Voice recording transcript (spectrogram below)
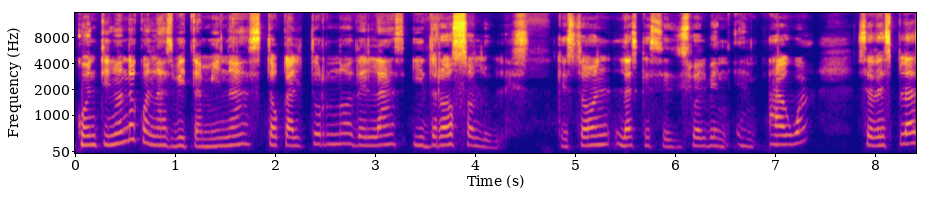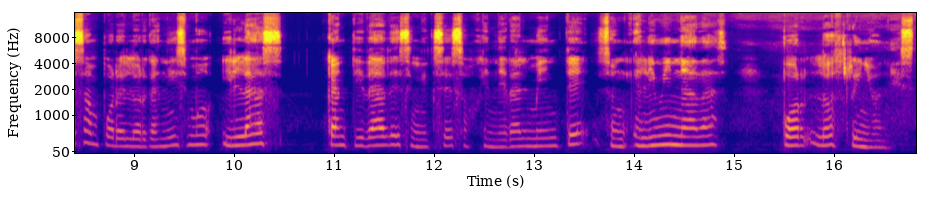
Continuando con las vitaminas, toca el turno de las hidrosolubles que son las que se disuelven en agua, se desplazan por el organismo y las cantidades en exceso generalmente son eliminadas por los riñones.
